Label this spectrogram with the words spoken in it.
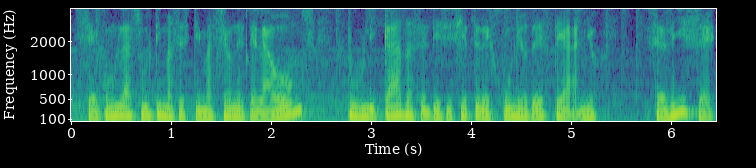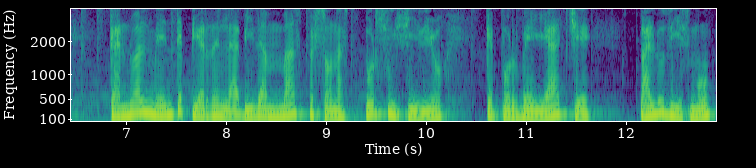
Según las últimas estimaciones de la OMS, publicadas el 17 de junio de este año, se dice que anualmente pierden la vida más personas por suicidio que por VIH, paludismo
